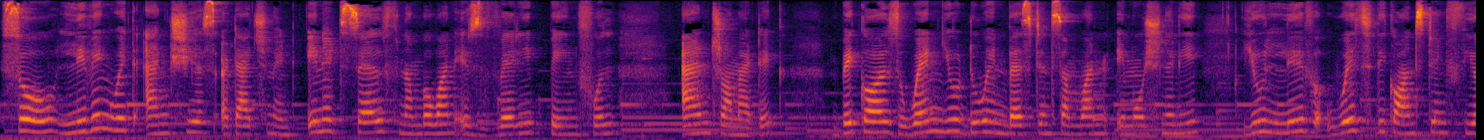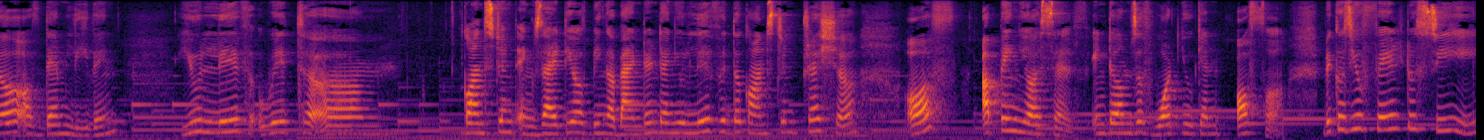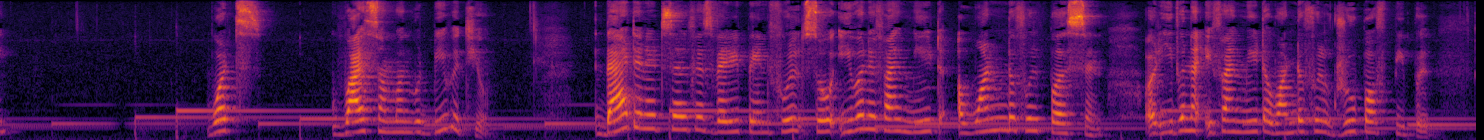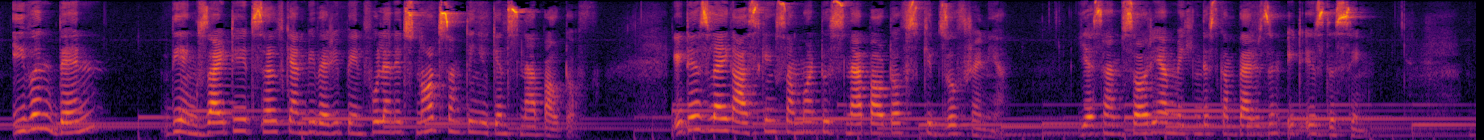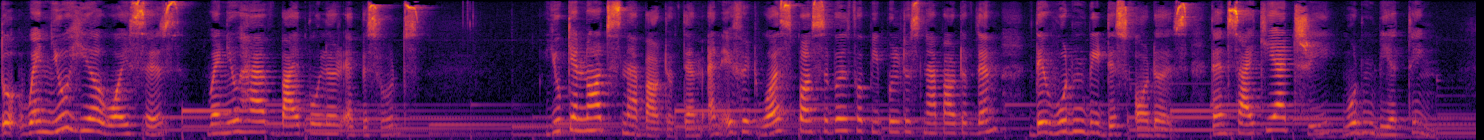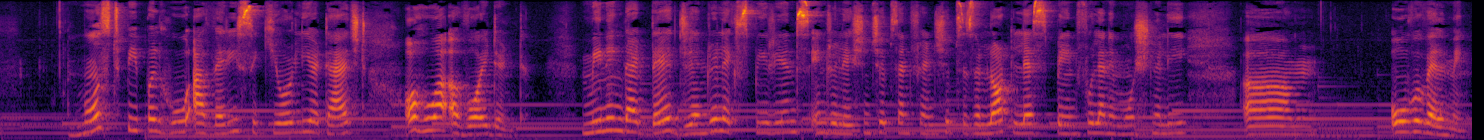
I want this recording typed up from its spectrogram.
So, living with anxious attachment in itself, number one, is very painful and traumatic because when you do invest in someone emotionally, you live with the constant fear of them leaving. You live with um, constant anxiety of being abandoned, and you live with the constant pressure of upping yourself in terms of what you can offer because you fail to see what's why someone would be with you. That in itself is very painful. So even if i meet a wonderful person or even if i meet a wonderful group of people even then the anxiety itself can be very painful and it's not something you can snap out of. It is like asking someone to snap out of schizophrenia yes i'm sorry i'm making this comparison. It is the same. Though when you hear voices when you have bipolar episodes you cannot snap out of them. And if it was possible for people to snap out of them they wouldn't be disorders. Then psychiatry wouldn't be a thing. Most people who are very securely attached or who are avoidant meaning that their general experience in relationships and friendships is a lot less painful and emotionally um, overwhelming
